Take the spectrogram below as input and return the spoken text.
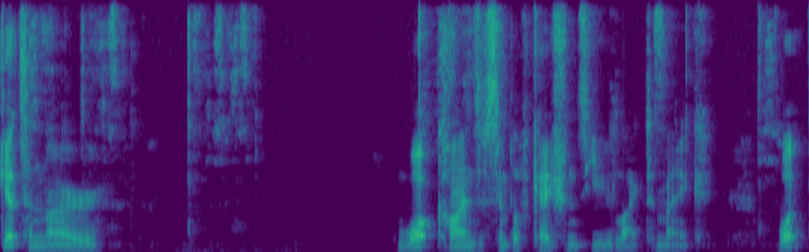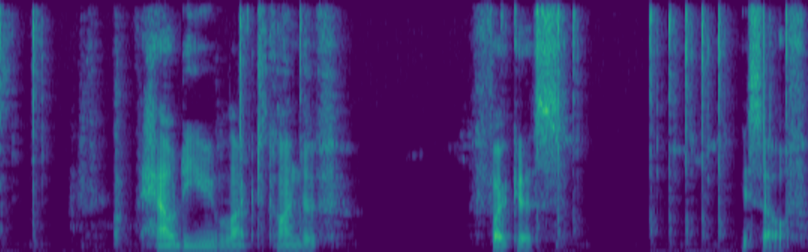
get to know what kinds of simplifications you like to make. What, how do you like to kind of focus yourself?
